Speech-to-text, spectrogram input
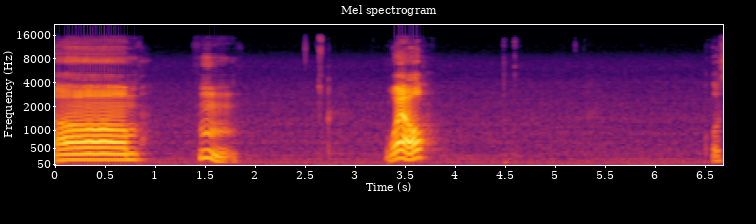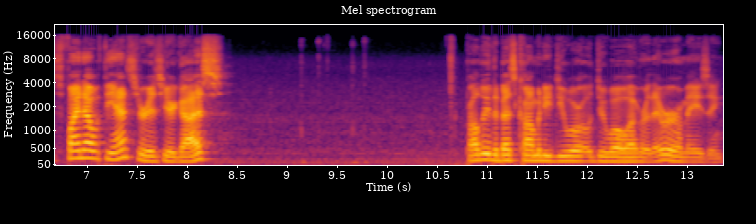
Um, hmm. Well, Let's find out what the answer is here, guys. Probably the best comedy duo, duo ever. They were amazing.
